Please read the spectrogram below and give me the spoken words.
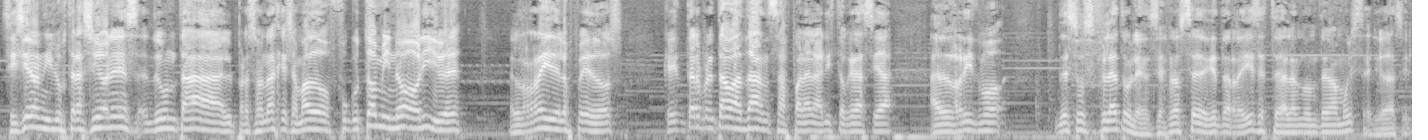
se hicieron ilustraciones de un tal personaje llamado Fukutomi no Oribe, el rey de los pedos, que interpretaba danzas para la aristocracia al ritmo de sus flatulencias. No sé de qué te reís, estoy hablando de un tema muy serio, Dacil.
